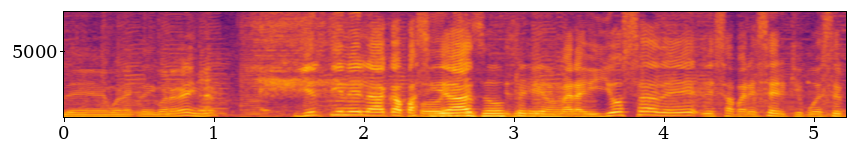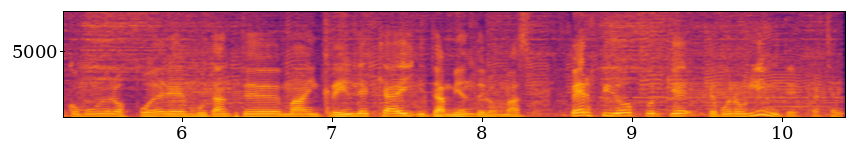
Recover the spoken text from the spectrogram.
de, Buena- de Buena Gamer. Y él tiene la capacidad eh, maravillosa de desaparecer, que puede ser como uno de los poderes mutantes más increíbles que hay y también de los más pérfidos porque te pone un límite, ¿cachai?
